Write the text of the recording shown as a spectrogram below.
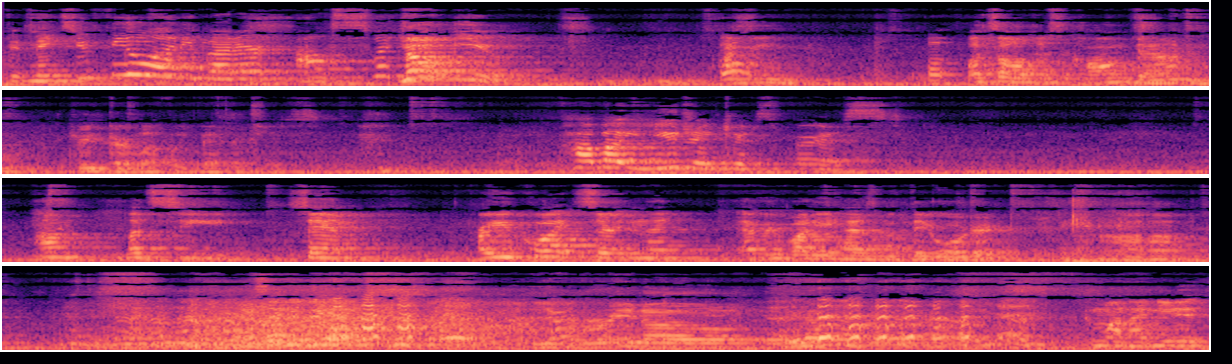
If it makes you feel any better, I'll switch No! with you. I mean, let's all just calm down and drink our lovely beverages. How about you drink yours first? Um, let's see. Sam, are you quite certain that everybody has what they ordered? Uh-huh. Is that a yes? Yeah, Marino. Come on, I need a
